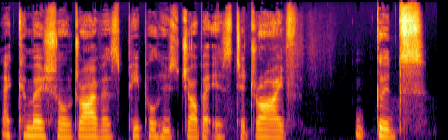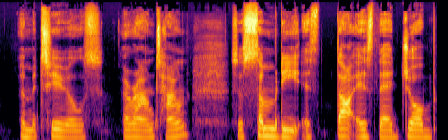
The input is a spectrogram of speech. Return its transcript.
They're commercial drivers, people whose job it is to drive goods and materials around town. So somebody is that is their job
